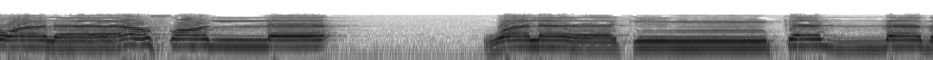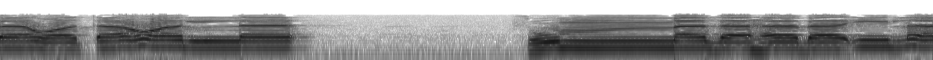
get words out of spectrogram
ولا صلى ولكن كذب وتولى. ثم ذهب إلى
